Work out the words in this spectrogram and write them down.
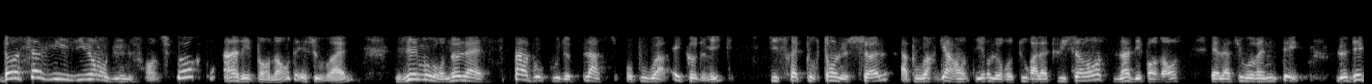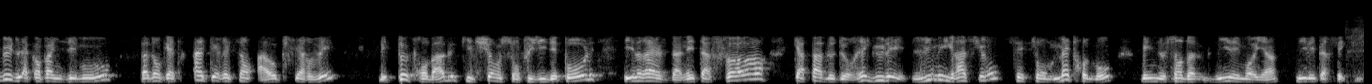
Dans sa vision d'une France forte, indépendante et souveraine, Zemmour ne laisse pas beaucoup de place au pouvoir économique, qui serait pourtant le seul à pouvoir garantir le retour à la puissance, l'indépendance et à la souveraineté. Le début de la campagne Zemmour va donc être intéressant à observer, mais peu probable qu'il change son fusil d'épaule. Il rêve d'un État fort, capable de réguler l'immigration, c'est son maître mot, mais il ne s'en donne ni les moyens ni les perspectives.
